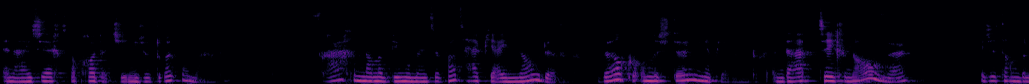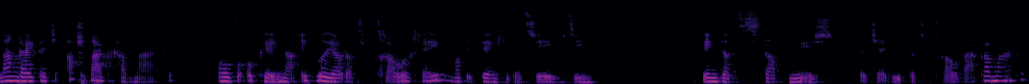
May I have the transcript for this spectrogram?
en hij zegt van God dat je je niet zo druk moet maken. Vraag hem dan op die momenten, wat heb jij nodig? Welke ondersteuning heb jij nodig? En daar tegenover is het dan belangrijk dat je afspraken gaat maken over, oké, nou ik wil jou dat vertrouwen geven, want ik denk je bent 17. Ik denk dat de stap nu is dat jij die, dat vertrouwen waar kan maken.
